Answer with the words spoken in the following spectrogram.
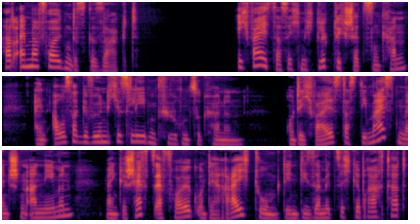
hat einmal Folgendes gesagt. Ich weiß, dass ich mich glücklich schätzen kann, ein außergewöhnliches Leben führen zu können. Und ich weiß, dass die meisten Menschen annehmen, mein Geschäftserfolg und der Reichtum, den dieser mit sich gebracht hat,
